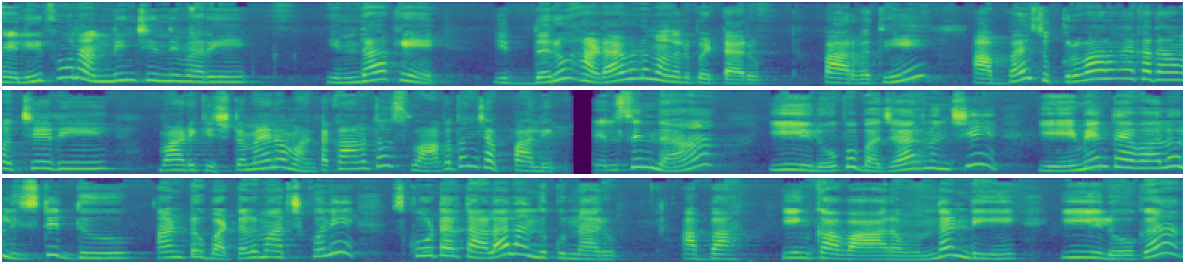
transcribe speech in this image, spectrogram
టెలిఫోన్ అందించింది మరి. ఇందాకే ఇద్దరూ హడావిడి మొదలుపెట్టారు. పార్వతి ఆ అబ్బాయి శుక్రవారమే కదా వచ్చేది? వాడికి ఇష్టమైన వంటకాలతో స్వాగతం చెప్పాలి. తెలిసిందా? ఈలోపు బజార్ నుంచి ఏమేం తేవాలో లిస్ట్ ఇద్దు అంటూ బట్టలు మార్చుకొని స్కూటర్ తాళాలు అందుకున్నారు. అబ్బా ఇంకా వారం ఉందండి. ఈలోగా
